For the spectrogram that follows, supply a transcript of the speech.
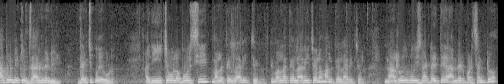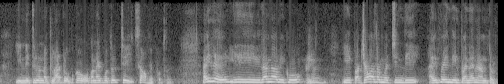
ఆకులు మీకు జారిన నీళ్ళు దంచిపోయేవాడు. అది ఈ చెవులో పోసి మళ్ళీ తెల్లారి ఈ ఉట్టి మళ్ళీ తెల్లారి ఈ చెవులో మళ్ళీ తెల్లారి చెవులు. నాలుగు రోజులు పోసినట్టయితే హండ్రెడ్ పర్సెంట్ ఈ నెత్తిలో ఉన్న క్లాట్ ఒప్పుక ఓపెన్ అయిపోతుంది చెయ్యి సాఫ్ అయిపోతుంది. అయితే ఈ విధంగా మీకు ఈ పక్షవాతం వచ్చింది అయిపోయింది దీని పని అని అంటారు.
